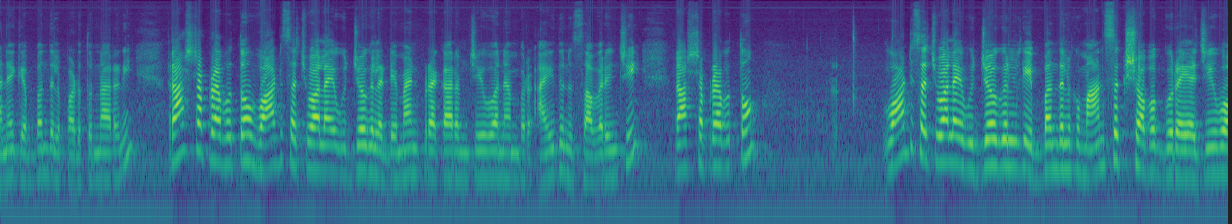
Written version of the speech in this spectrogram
అనేక ఇబ్బందులు పడుతున్నారని రాష్ట్ర ప్రభుత్వం వార్డు సచివాలయ ఉద్యోగుల డిమాండ్ ప్రకారం జీవో నెంబర్ ఐదును సవరించి రాష్ట్ర ప్రభుత్వం వార్డు సచివాలయ ఉద్యోగులకు ఇబ్బందులకు మానసిక క్షోభకు గురయ్యే జీవో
